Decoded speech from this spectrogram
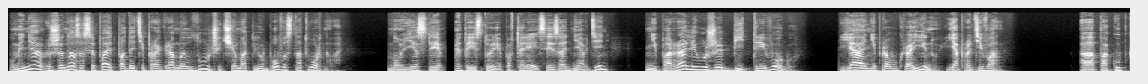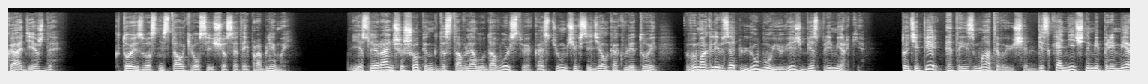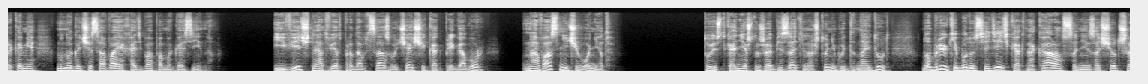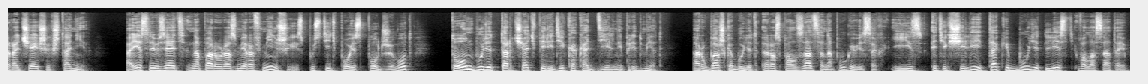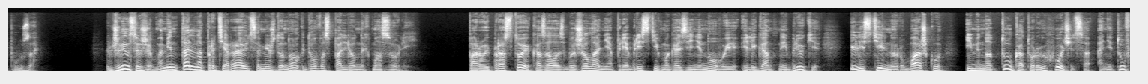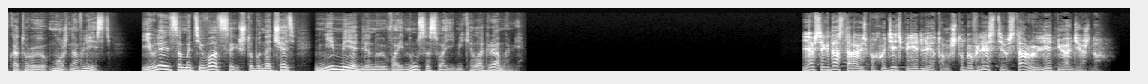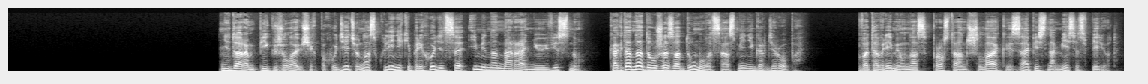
У меня жена засыпает под эти программы лучше, чем от любого снотворного – но если эта история повторяется изо дня в день, не пора ли уже бить тревогу? Я не про Украину, я про диван. А покупка одежды? Кто из вас не сталкивался еще с этой проблемой? Если раньше шопинг доставлял удовольствие, костюмчик сидел как влитой, вы могли взять любую вещь без примерки, то теперь это изматывающая, бесконечными примерками многочасовая ходьба по магазинам и вечный ответ продавца, звучащий как приговор «на вас ничего нет». То есть, конечно же, обязательно что-нибудь да найдут, но брюки будут сидеть, как на Карлсоне, за счет широчайших штанин. А если взять на пару размеров меньше и спустить пояс под живот, то он будет торчать впереди как отдельный предмет. А рубашка будет расползаться на пуговицах, и из этих щелей так и будет лезть волосатое пузо. Джинсы же моментально протираются между ног до воспаленных мозолей. Порой простое, казалось бы, желание приобрести в магазине новые элегантные брюки или стильную рубашку, именно ту, которую хочется, а не ту, в которую можно влезть, является мотивацией, чтобы начать немедленную войну со своими килограммами. Я всегда стараюсь похудеть перед летом, чтобы влезть в старую летнюю одежду. Недаром пик желающих похудеть у нас в клинике приходится именно на раннюю весну, когда надо уже задумываться о смене гардероба. В это время у нас просто аншлаг и запись на месяц вперед.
